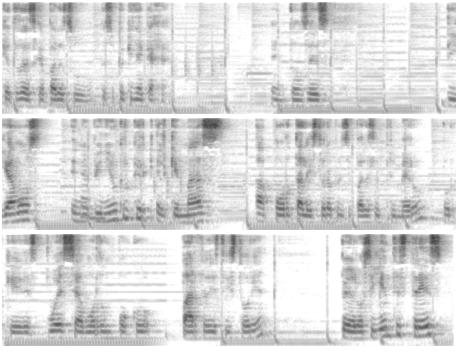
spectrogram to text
que trata de escapar de su, de su pequeña caja. Entonces, digamos, en mi opinión, creo que el, el que más aporta a la historia principal es el primero, porque después se aborda un poco parte de esta historia. Pero los siguientes tres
